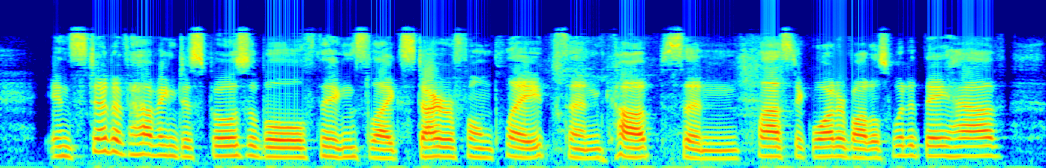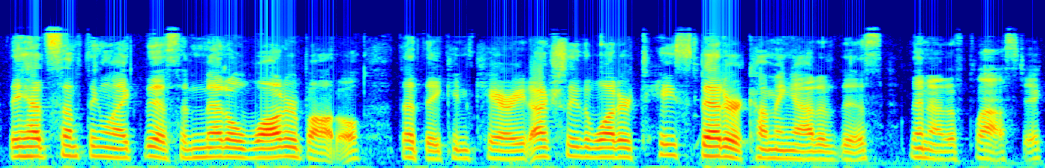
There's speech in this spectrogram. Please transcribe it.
instead of having disposable things like styrofoam plates and cups and plastic water bottles, what did they have? They had something like this a metal water bottle that they can carry. Actually, the water tastes better coming out of this than out of plastic.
